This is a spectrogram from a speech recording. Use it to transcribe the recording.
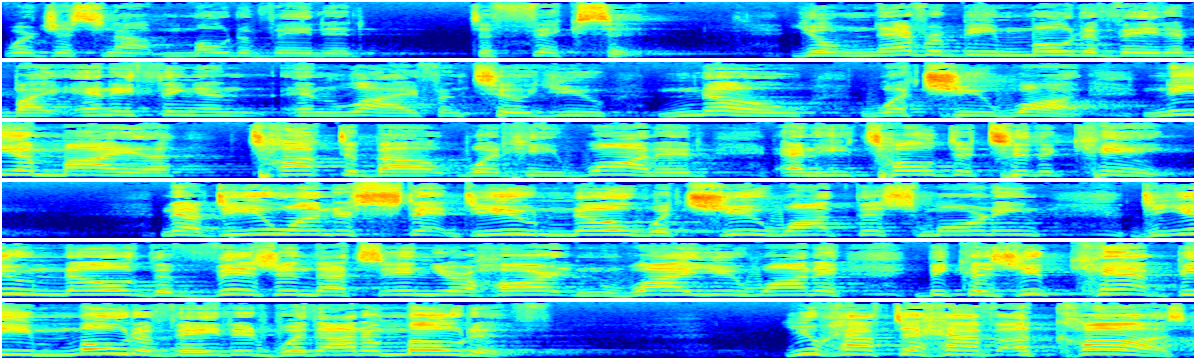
We're just not motivated to fix it. You'll never be motivated by anything in, in life until you know what you want. Nehemiah talked about what he wanted and he told it to the king. Now, do you understand? Do you know what you want this morning? Do you know the vision that's in your heart and why you want it? Because you can't be motivated without a motive. You have to have a cause.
